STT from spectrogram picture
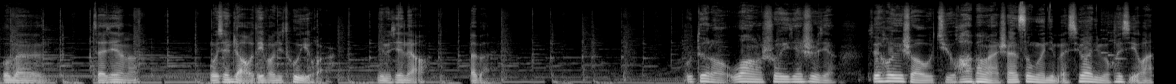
我们再见了。我先找个地方去吐一会儿，你们先聊，拜拜。哦，对了，忘了说一件事情，最后一首《菊花半晚山》送给你们，希望你们会喜欢。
